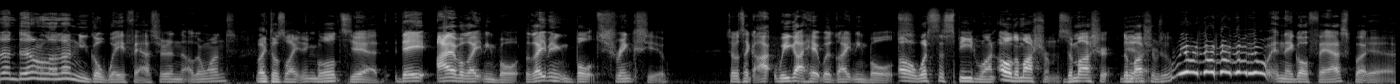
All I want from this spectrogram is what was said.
dun dun dun. You go way faster than the other ones. Like those lightning bolts. Yeah, they. I have a lightning bolt. The lightning bolt shrinks you, so it's like I, we got hit with lightning bolts. Oh, what's the speed one? Oh, the mushrooms. the mushroom. The Yeah. mushrooms. And they go fast, but Yeah.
